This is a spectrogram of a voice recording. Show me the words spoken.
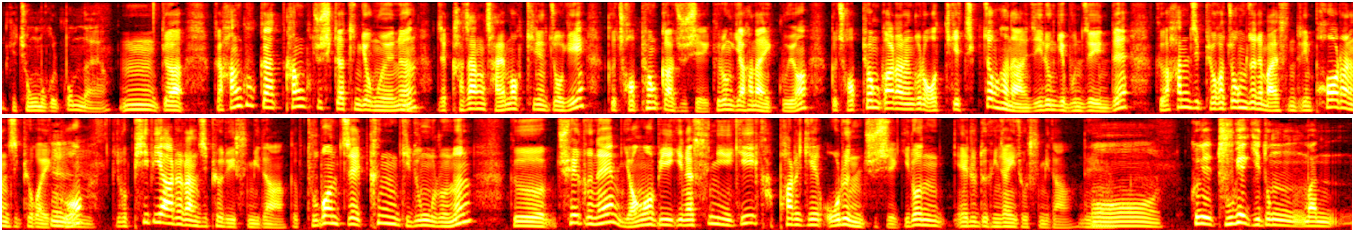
이렇게 종목을 뽑나요? 음, 그러니까 그 한국 가 한국 주식 같은 경우에는 음. 이제 가장 잘 먹히는 쪽이 그 저평가 주식 그런 게 하나 있고요. 그 저평가라는 걸 어떻게 측정하나 이제 이런 게 문제인데 그 한 지표가 조금 전에 말씀드린 퍼라는 지표가 있고 음. 그리고 PBR이라는 지표도 있습니다. 그 두 번째 큰 기둥으로는 그 최근에 영업이익이나 순이익이 가파르게 오른 주식 이런 예들도 굉장히 좋습니다. 네. 오. 그게 두 개 기둥만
